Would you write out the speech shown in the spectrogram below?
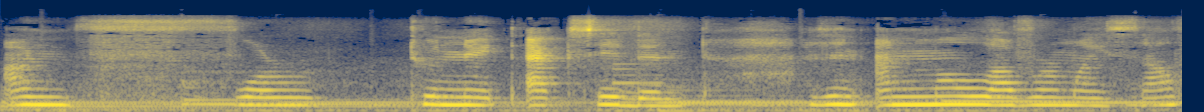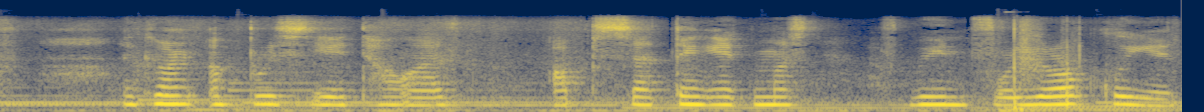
unfortunate accident. As an animal lover myself, I can't appreciate how upsetting it must been for your client.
